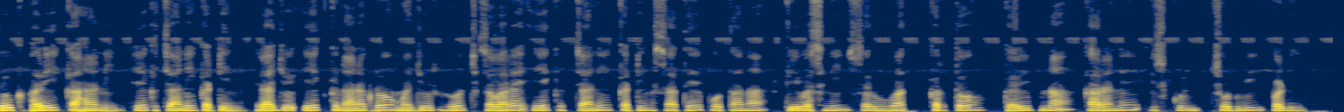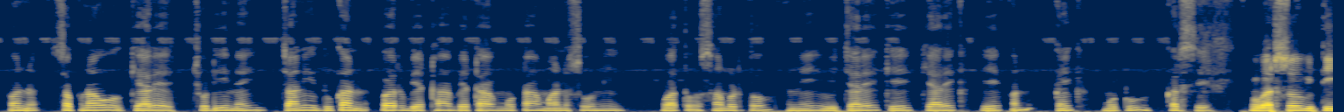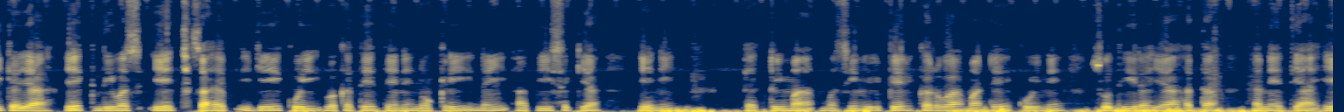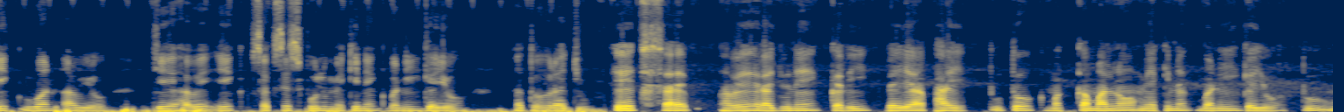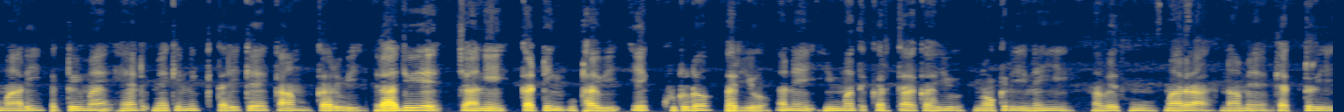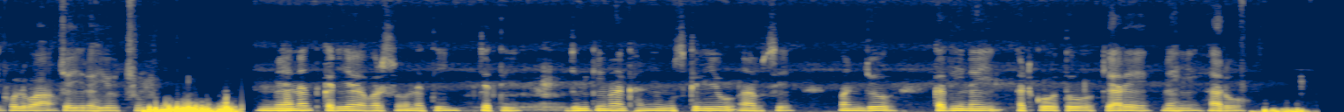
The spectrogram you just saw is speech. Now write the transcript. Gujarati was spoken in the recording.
દુઃખભરી કહાની, એક ચાની કટિંગ. રાજુ એક નાનકડો મજૂર રોજ સવારે એક ચાની કટિંગ સાથે પોતાના દિવસની શરૂઆત કરતો ગરીબના કારણે સ્કૂલ છોડવી પડી. પણ સપનાઓ ક્યારેય છોડી નહીં? ચાની દુકાન પર બેઠા બેઠા મોટા માણસોની વાતો સાંભળતો અને વિચારે કે ક્યારેક એ પણ કંઈક મોટું કરશે. વર્ષો વીતી ગયા. એક દિવસ એચ સાહેબ જે કોઈ વખતે તેને નોકરી નહીં આપી શક્યા, એની ફેક્ટરીમાં મશીન રિપેર કરવા માટે કોઈને શોધી રહ્યા હતા અને ત્યાં એક વન આવ્યો, જે હવે એક સક્સેસફુલ મેકેનિક બની ગયો હતો રાજુ. એચ સાહેબ હવે રાજુને કરી રહ્યા ભાઈ તું તો કમાલનો મેકેનિક બની ગયો તું મારી ફેક્ટરીમાં હેડ મેકેનિક તરીકે કામ કરવી. રાજુએ ચાની કટિંગ ઉઠાવી, એક ઘૂંટડો ભર્યો અને હિંમત કરતાં કહ્યું નોકરી નહીં હવે હું મારા નામે ફેક્ટરી ખોલવા જઈ રહ્યો છું. મહેનત કર્યા વર્ષો નથી જતી. જિંદગીમાં ઘણી મુશ્કેલીઓ આવશે પણ જો કદી નહીં અટકો તો ક્યારેય નહીં હારો.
